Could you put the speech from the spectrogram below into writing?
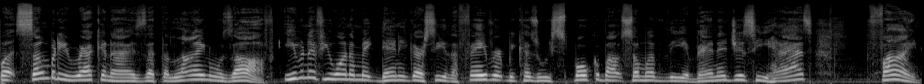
but somebody recognized that the line was off. Even if you want to make Danny Garcia the favorite because we spoke about some of the advantages he has, fine.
